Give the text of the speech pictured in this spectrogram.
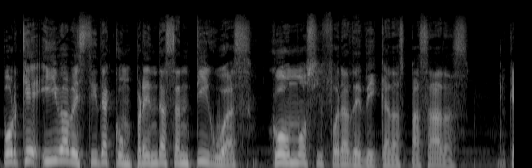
porque iba vestida con prendas antiguas como si fuera de décadas pasadas. ¿Ok?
